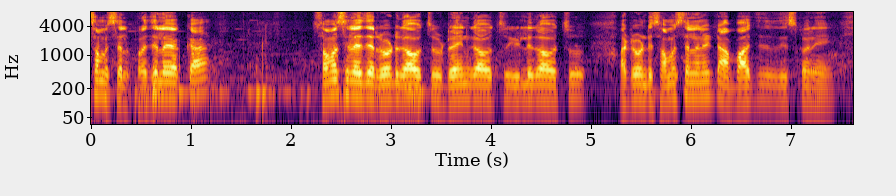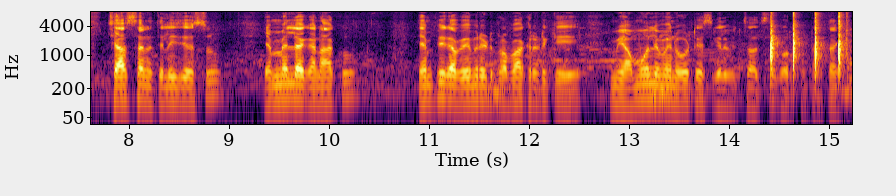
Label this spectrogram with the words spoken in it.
సమస్యలు ప్రజల యొక్క సమస్యలు అయితే రోడ్డు కావచ్చు డ్రైన్ కావచ్చు ఇల్లు కావచ్చు అటువంటి సమస్యలన్నింటినీ నా బాధ్యత తీసుకొని చేస్తానని తెలియజేస్తూ ఎమ్మెల్యేగా నాకు ఎంపీగా వేమిరెడ్డి ప్రభాకర్ రెడ్డికి మీ అమూల్యమైన ఓటేసి గెలిపించాల్సింది కోరుకుంటాను థ్యాంక్ యూ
